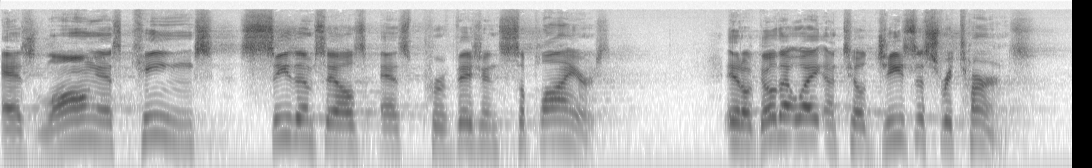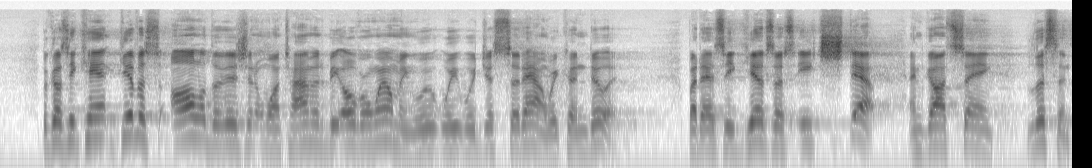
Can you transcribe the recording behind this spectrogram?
as long as kings see themselves as provision suppliers. It'll go that way until Jesus returns because He can't give us all of the vision at one time. It'd be overwhelming. We, we would just sit down, we couldn't do it. But as He gives us each step, and God's saying, Listen,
